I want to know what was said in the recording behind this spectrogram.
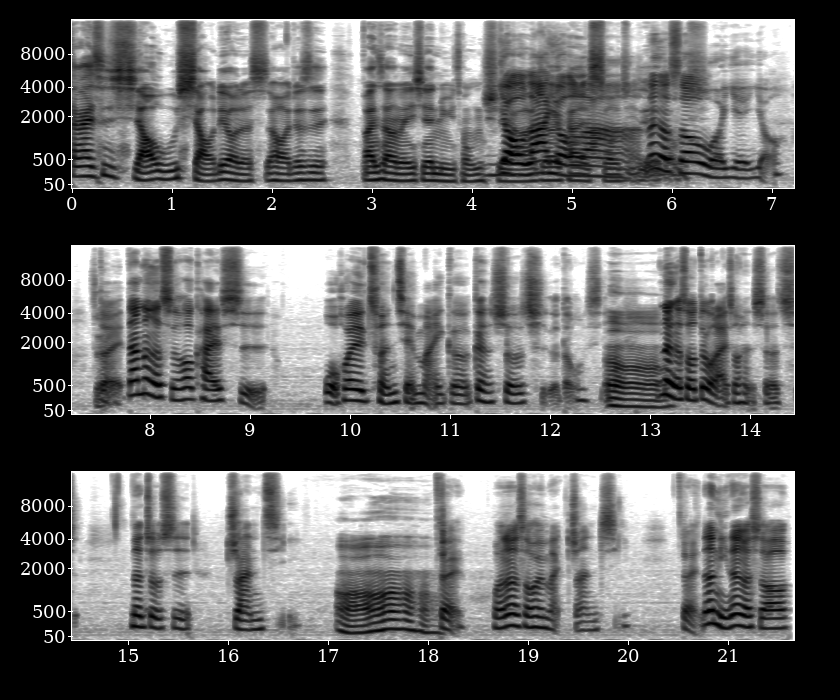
大概是小五、小六的时候，就是班上的一些女同学、啊、有啦有啦那个时候我也有，对对，但那个时候开始，我会存钱买一个更奢侈的东西。嗯，那个时候对我来说很奢侈，那就是专辑。哦，对我那个时候会买专辑。对，那你那个时候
